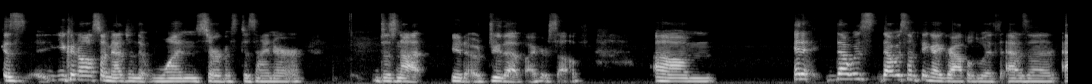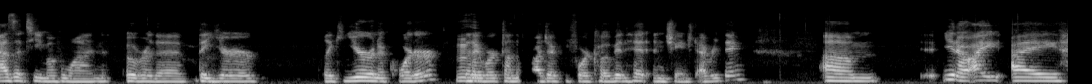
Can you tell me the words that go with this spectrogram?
Because you can also imagine that one service designer does not, you know, do that by herself. Um, and it, that was that was something I grappled with as a as a team of one over the the year like year and a quarter mm-hmm. that I mm-hmm. worked on the project before COVID hit and changed everything. Um, you know, I I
